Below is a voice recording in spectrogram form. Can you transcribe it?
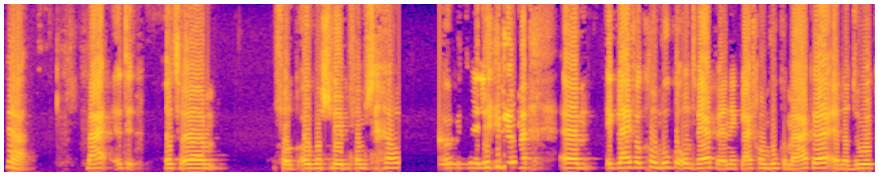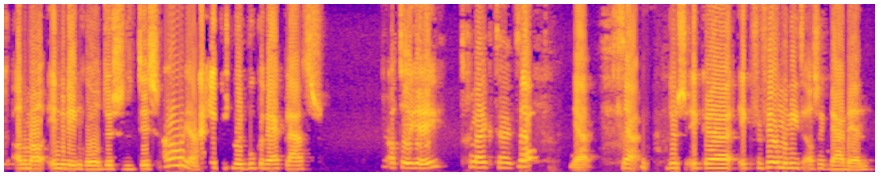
Ja. ja. Maar het, het um, vond ik ook wel slim van mezelf ook het twee leden. Maar um, ik blijf ook gewoon boeken ontwerpen en ik blijf gewoon boeken maken. En dat doe ik allemaal in de winkel. Dus het is oh, ja. eigenlijk een soort boekenwerkplaats. Atelier tegelijkertijd. Ja, ja, ja. Dus ik, uh, ik verveel me niet als ik daar ben.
